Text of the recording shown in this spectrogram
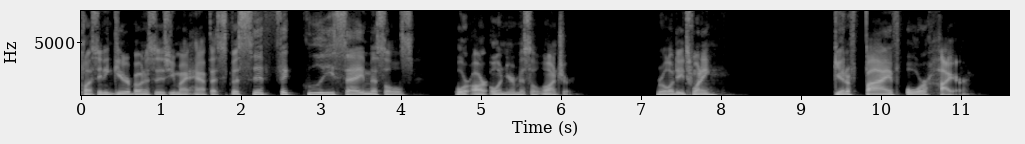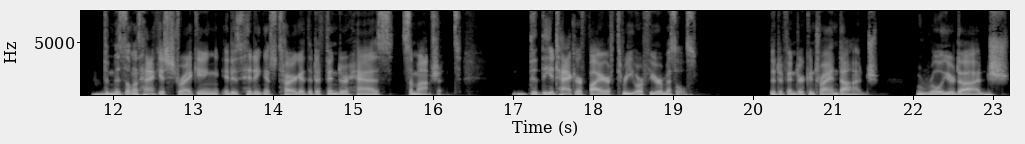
plus any gear bonuses you might have that specifically say missiles or are on your missile launcher. Roll a d20, get a five or higher. The missile attack is striking, it is hitting its target. The defender has some options. Did the attacker fire three or fewer missiles? The defender can try and dodge. Roll your dodge.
